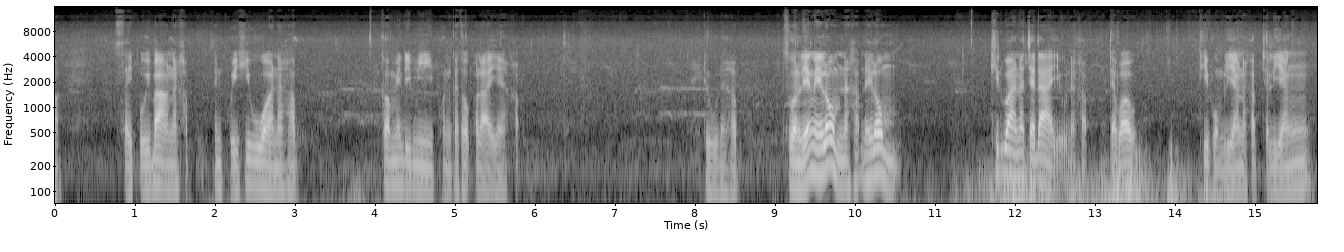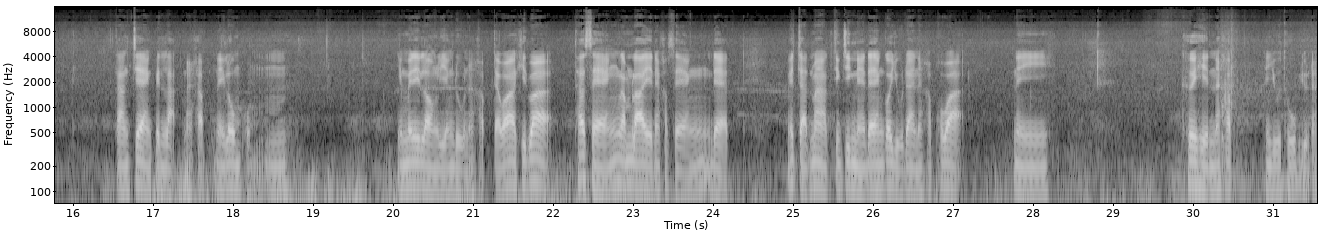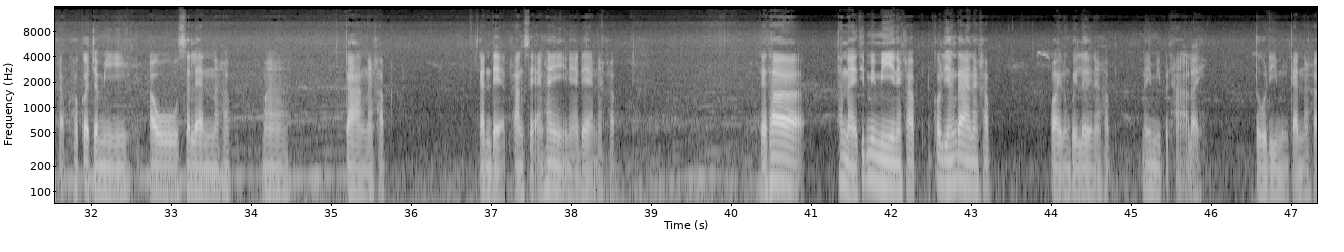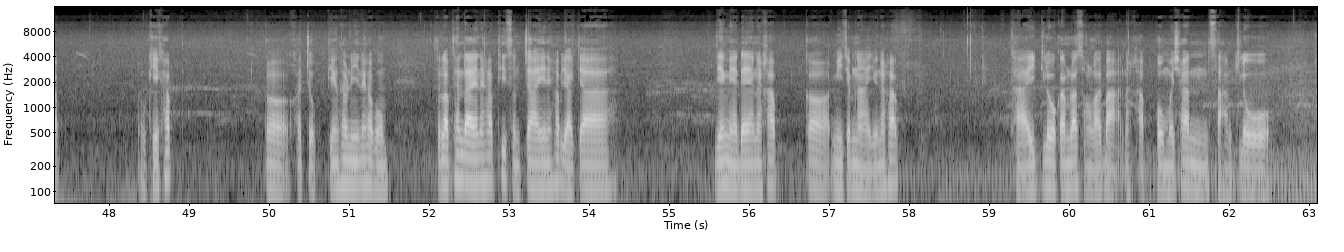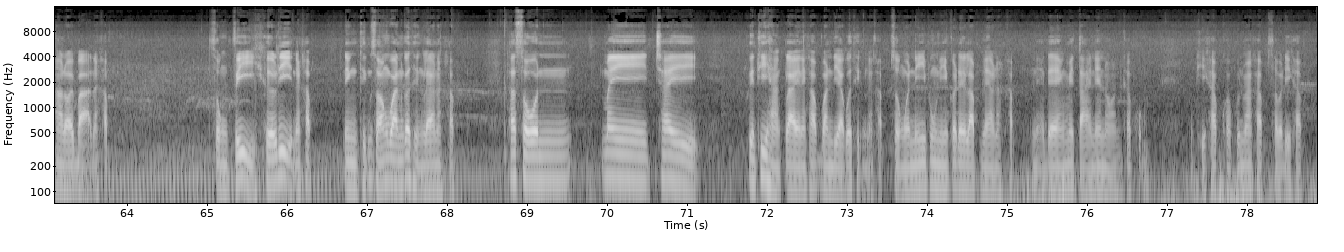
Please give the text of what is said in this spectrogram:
ใส่ปุ๋ยบ้างนะครับ เป็นปุ๋ยขี้วัวนะครับ ก็ไม่ได้มีผลกระทบอะไรนะครับ ดูนะครับ ส่วนเลี้ยงในร่มนะครับ ในร่ม คิดว่าน่าจะได้อยู่นะครับ แต่ว่า ที่ผมเลี้ยงนะครับ จะเลี้ยงกลางแจ้งเป็นหลักนะครับ ในร่มผม ยังไม่ได้ลองเลี้ยงดูนะครับ แต่ว่าคิดว่าถ้าแสงลำไรนะครับ แสงแดดไม่จัดมากจริงๆแหนแดงก็อยู่ได้นะครับ เพราะว่าในเคยเห็นนะครับใน YouTube อยู่นะครับเขาก็จะมีเอาสแลนนะครับ มากลางนะครับ กันแดดพลางแสงให้แหนแดงนะครับ แต่ถ้าท่านไหนที่ไม่มีนะครับ ก็เลี้ยงได้นะครับ ปล่อยลงไปเลยนะครับ ไม่มีปัญหาอะไรโตดีเหมือนกันนะครับ โอเคครับ ก็ขอจบเพียงเท่านี้นะครับผมสำหรับท่านใดนะครับที่สนใจนะครับ อยากจะเลี้ยงแหนแดงนะครับ ก็มีจำหน่ายอยู่นะครับ ขายกิโลกรัมละ 200 บาทนะครับ โปรโมชั่น 3 กิโล 500 บาทนะครับ ส่งฟรีเคอรี่นะครับ1-2 วันก็ถึงแล้วนะครับ ถ้าโซนไม่ใช่ พื้นที่ห่างไกลนะครับ วันเดียวก็ถึงนะครับ ส่งวันนี้พรุ่งนี้ก็ได้รับแล้วนะครับแหนแดงไม่ตายแน่นอนครับผม โอเคครับ ขอบคุณมากครับ สวัสดีครับ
